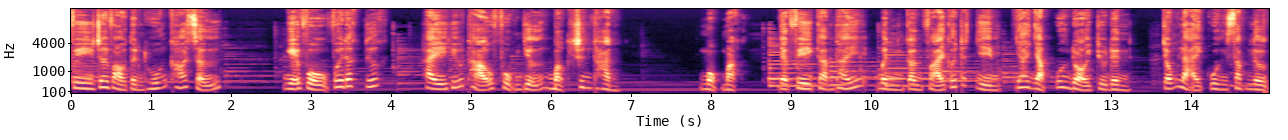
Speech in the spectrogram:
Phi rơi vào tình huống khó xử nghĩa vụ với đất nước hay hiếu thảo phụng dưỡng bậc sinh thành. Một mặt, Nhật Phi cảm thấy mình cần phải có trách nhiệm gia nhập quân đội triều đình chống lại quân xâm lược.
